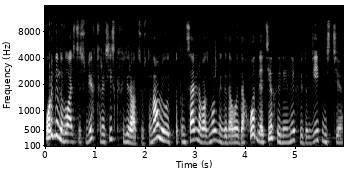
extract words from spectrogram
Органы власти субъектов Российской Федерации устанавливают потенциально возможный годовой доход для тех или иных видов деятельности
